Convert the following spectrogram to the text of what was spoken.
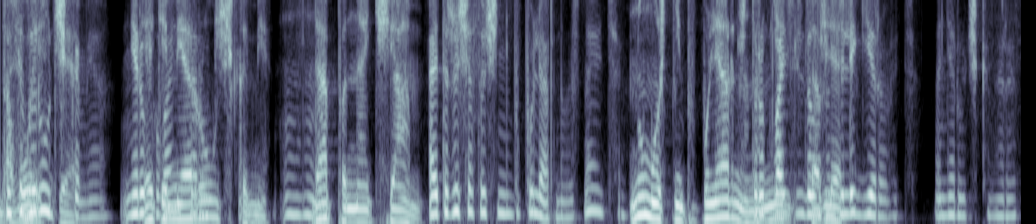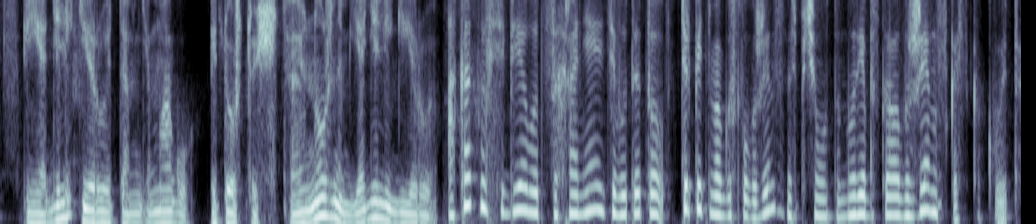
То есть вы удовольствия ручками, не этими а ручками, Мгм. да, по ночам. А это же сейчас очень непопулярно, вы знаете? Ну, может, не популярно, Что но руководитель должен заставляет- делегировать, а не ручками рыться. Я делегирую там, где могу. И то, что считаю нужным, я делегирую. А как вы в себе вот сохраняете вот эту, терпеть не могу слово женственность почему-то, но я бы сказала бы женскость какую-то.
